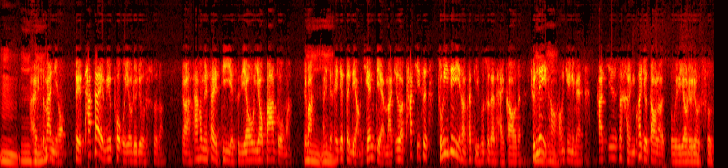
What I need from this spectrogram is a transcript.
嗯嗯还是慢牛，对它再也没有破过幺六六四了，对吧？它后面再低也是幺幺八多嘛，对吧嗯嗯？而且而且在两千点嘛，就是说它其实从一定意义上它底部是在抬高的，就那一场行情里面，它其实是很快就到了所谓的幺六六四，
